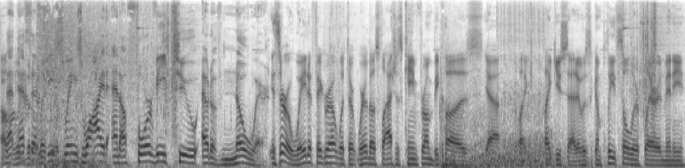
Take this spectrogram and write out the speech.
Oh, that a little bit of SMG swings wide, and a 4v2 out of nowhere. Is there a way to figure out what the, where those flashes came from? Because yeah, like like you said, it was a complete solar flare in mini,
